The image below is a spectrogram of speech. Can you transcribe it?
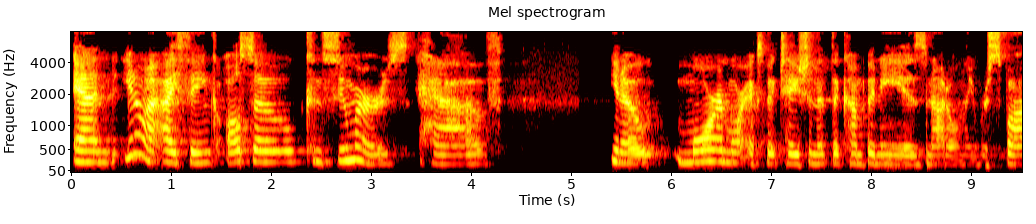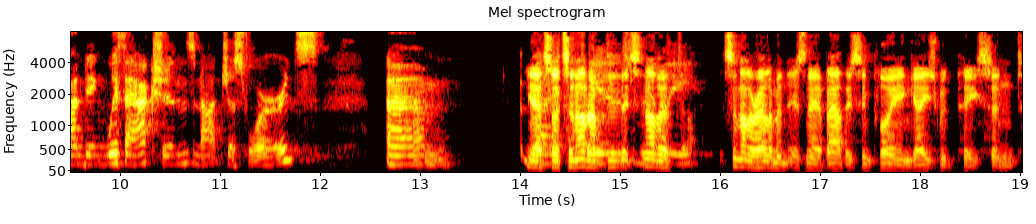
and, you know, I, I think also consumers have, you know, more and more expectation that the company is not only responding with actions, not just words. Um, yeah, so it's another, it's really, another, it's another element, isn't it, about this employee engagement piece and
